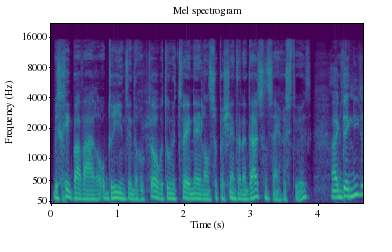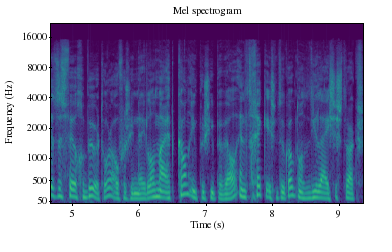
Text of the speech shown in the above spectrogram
beschikbaar waren op 23 oktober. Toen er twee Nederlandse patiënten naar Duitsland zijn gestuurd. Nou, ik denk niet dat het veel gebeurt hoor, overigens in Nederland. Maar het kan in principe wel. En het gekke is natuurlijk ook nog dat die lijstjes straks.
